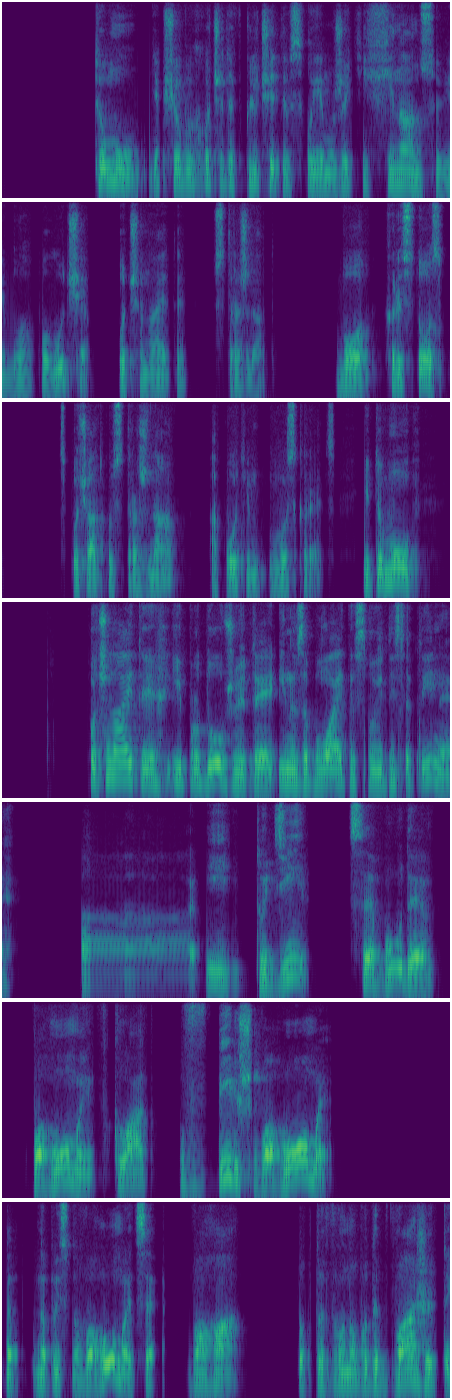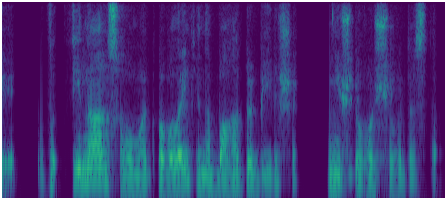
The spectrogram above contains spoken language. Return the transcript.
Тому, якщо ви хочете включити в своєму житті фінансові благополуччя, починайте страждати. Бо Христос спочатку страждав, а потім воскрес. І тому починайте і продовжуйте, і не забувайте свої десятини. А, і тоді це буде вагомий вклад в більш вагоме. Написано вагоме це вага. Тобто воно буде важити в фінансовому еквіваленті набагато більше, ніж того, що ви дасте.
